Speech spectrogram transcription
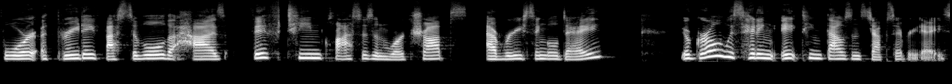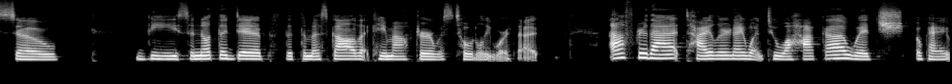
for a three day festival that has 15 classes and workshops every single day. Your girl was hitting 18,000 steps every day. So the cenote dip, that the temescal that came after was totally worth it. After that, Tyler and I went to Oaxaca, which, okay,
